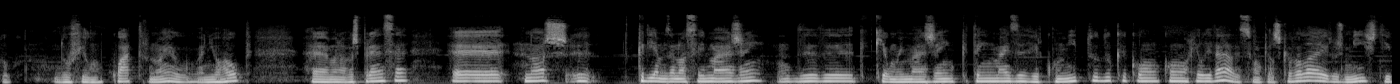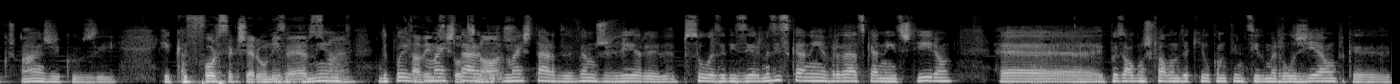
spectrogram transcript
do, do, filme 4, não é? O A New Hope, uh, Uma Nova Esperança, nós criamos a nossa imagem de, de, que é uma imagem que tem mais a ver com mito do que com, com a realidade. São aqueles cavaleiros místicos, mágicos e, e que... A força que gera o universo. É? Depois, mais tarde, mais tarde, vamos ver eh, pessoas a dizer mas isso cá nem é verdade, se cá nem existiram. Uh, depois alguns falam daquilo como tendo sido uma religião, porque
